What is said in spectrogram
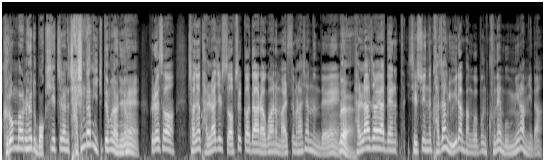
그런 말을 해도 먹히겠지라는 자신감이 있기 때문 아니에요? 네. 그래서 전혀 달라질 수 없을 거다라고 하는 말씀을 하셨는데 네. 달라져야 될 수 있는 가장 유일한 방법은 군의 문민화입니다.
